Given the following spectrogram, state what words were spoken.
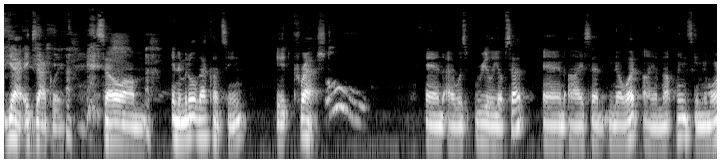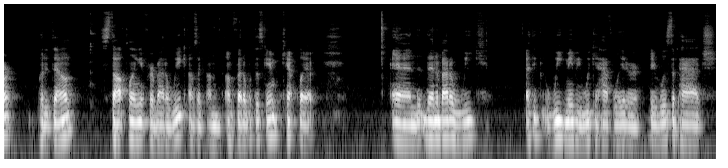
yeah, exactly. so um, in the middle of that cutscene, it crashed, Oh. and I was really upset, and I said, you know what, I am not playing this game anymore. Put it down Stop playing it for about a week. I was like, I'm, I'm fed up with this game. Can't play it. And then about a week, I think a week, maybe a week and a half later, they released a patch.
